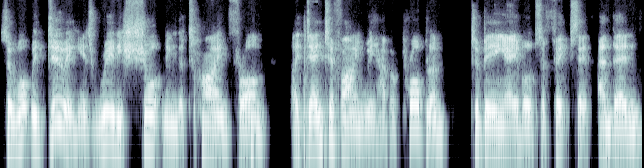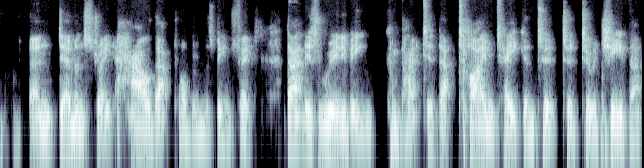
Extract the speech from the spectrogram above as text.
So, what we're doing is really shortening the time from identifying we have a problem to being able to fix it and then and demonstrate how that problem has been fixed. That is really being compacted that time taken to to to achieve that.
